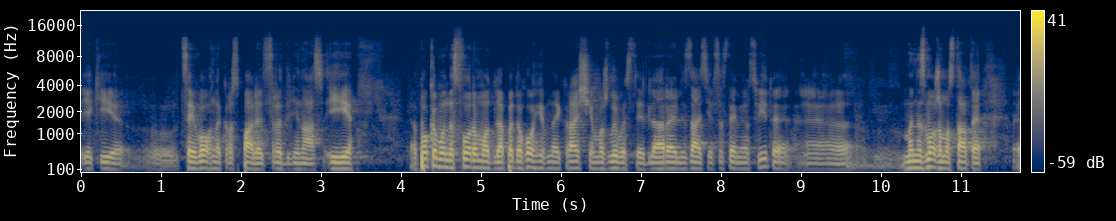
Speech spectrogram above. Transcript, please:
які е, цей вогник розпалюють всередині нас. І поки ми не створимо для педагогів найкращі можливості для реалізації в системі освіти, е, ми не зможемо стати е,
